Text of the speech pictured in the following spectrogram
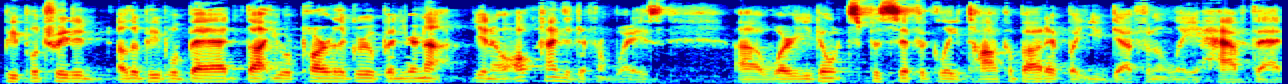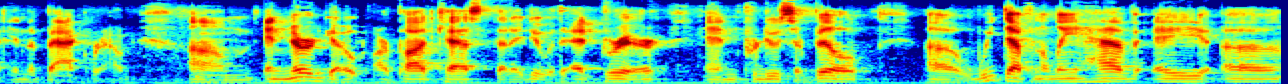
people treated other people bad, thought you were part of the group and you're not. You know, all kinds of different ways. Uh, where you don't specifically talk about it, but you definitely have that in the background. Um, in Nerd Goat, our podcast that I do with Ed Greer and producer Bill, uh, we definitely have a, uh,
